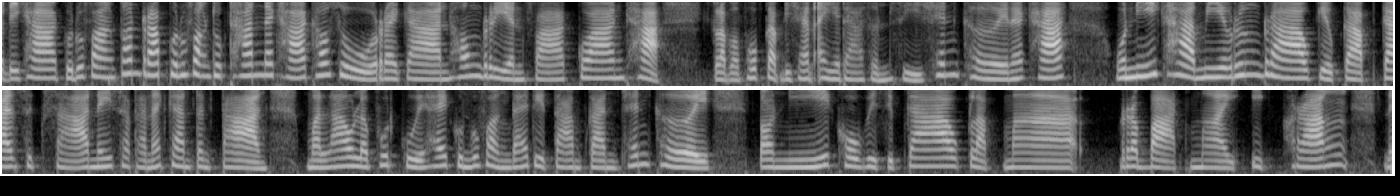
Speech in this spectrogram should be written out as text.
วัสดีค่ะ คุณผู้ฟังต้อนรับคุณผู้ฟังทุกท่านนะคะ เข้าสู่รายการห้องเรียนฟ้ากว้างค่ะ กลับมาพบกับดิฉันอัยดาสนศรีเช่นเคยนะคะ วันนี้ค่ะมีเรื่องราวเกี่ยวกับการศึกษาในสถานการณ์ต่างๆ มาเล่าและพูดคุยให้คุณผู้ฟังได้ติดตามกันเช่นเคย ตอนนี้โควิด -19 กลับมา ระบาดใหม่อีกครั้ง ใน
